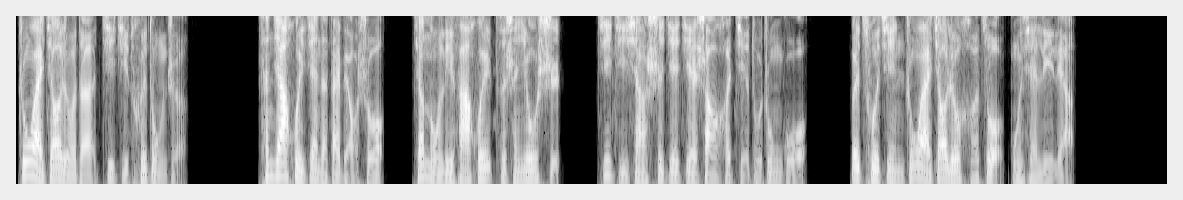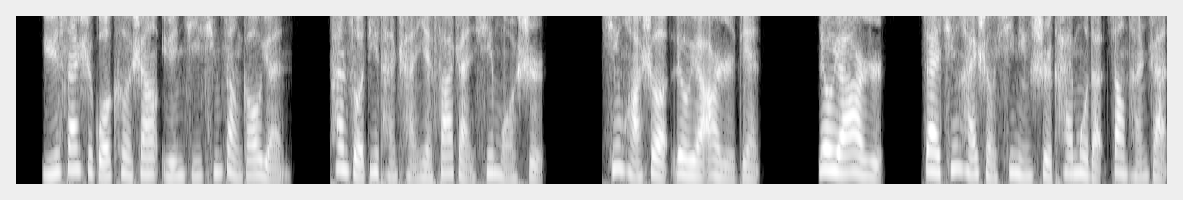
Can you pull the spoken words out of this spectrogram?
中外交流的积极推动者。参加会见的代表说，将努力发挥自身优势，积极向世界介绍和解读中国，为促进中外交流合作贡献力量。逾三十国客商云集青藏高原，探索地毯产业发展新模式。新华社六月二日电，六月二日，在青海省西宁市开幕的藏毯展，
